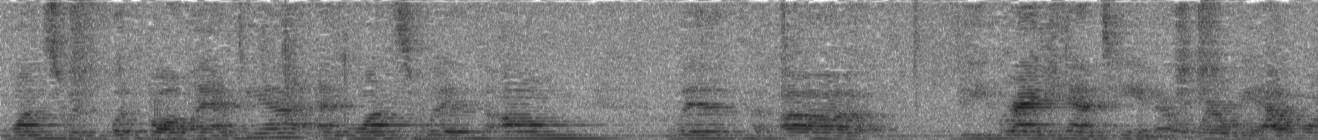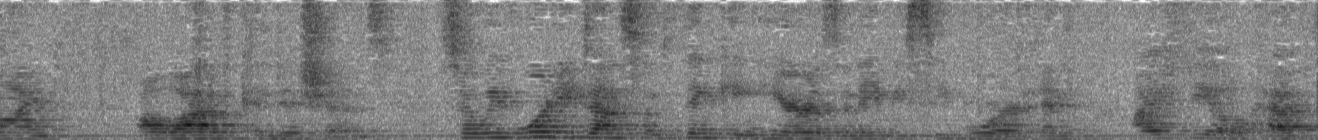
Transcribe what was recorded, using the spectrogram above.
once with Football Futbol-Landia and once with, um, with uh, the Gran Cantina, where we outlined a lot of conditions. So we've already done some thinking here as an ABC board, and I feel have,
